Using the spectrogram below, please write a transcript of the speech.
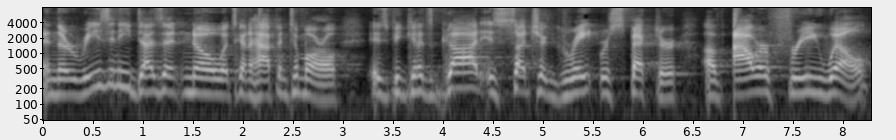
And the reason he doesn't know what's going to happen tomorrow is because God is such a great respecter of our free will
